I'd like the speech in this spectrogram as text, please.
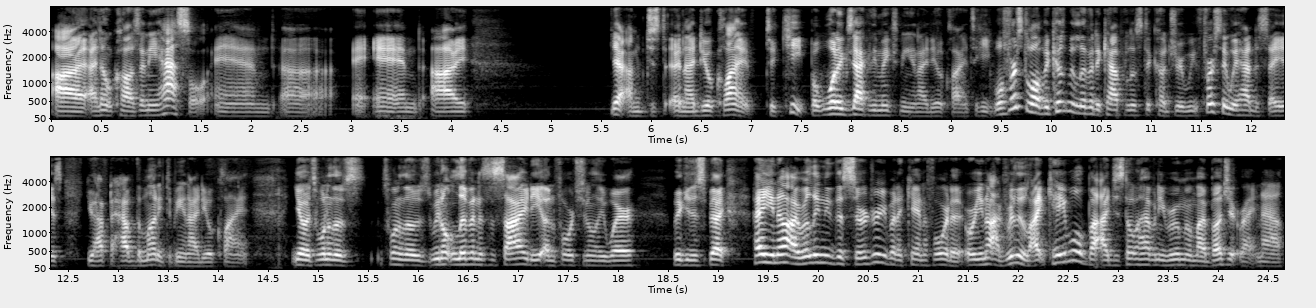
I, I don't cause any hassle, and uh, and I yeah, I'm just an ideal client to keep. But what exactly makes me an ideal client to keep? Well, first of all, because we live in a capitalistic country, we first thing we had to say is you have to have the money to be an ideal client. You know, it's one of those. It's one of those. We don't live in a society, unfortunately, where we can just be like, hey, you know, I really need this surgery, but I can't afford it. Or, you know, I'd really like cable, but I just don't have any room in my budget right now.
